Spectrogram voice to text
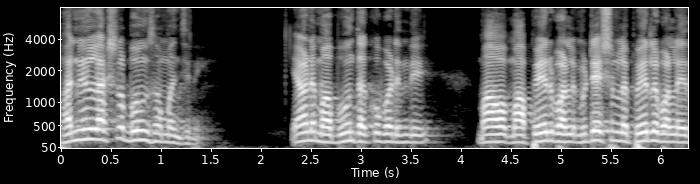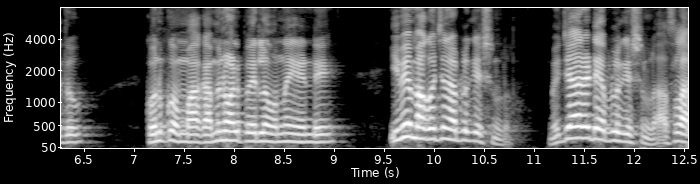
పన్నెండు లక్షల భూమికి సంబంధించినవి ఏమంటే మా భూమి తక్కువ పడింది మా మా పేరు పడలేదు మ్యుటేషన్లో పేర్లు పడలేదు కొనుక్కో మాకు అమ్మిన వాళ్ళ పేర్లు ఉన్నాయండి. ఇవే మాకు వచ్చిన అప్లికేషన్లు మెజారిటీ అప్లికేషన్లు. అసలు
